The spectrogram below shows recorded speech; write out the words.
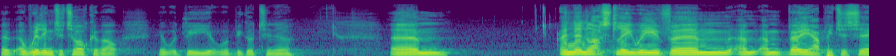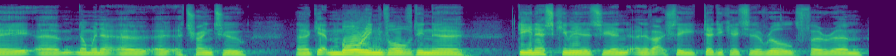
uh, are willing to talk about, it would be, it would be good to know. Um, and then lastly, we've, um, I'm, I'm very happy to say, um, Nominate are, uh, are, uh, are uh, trying to uh, get more involved in the DNS community and, and have actually dedicated a role for um,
